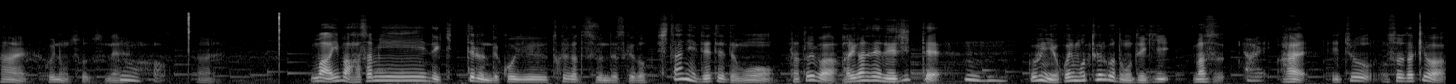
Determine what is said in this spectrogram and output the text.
はい、こういうのもそうですね。はい、まあ今ハサミで切ってるんでこういう作り方するんですけど下に出てても例えば針金でねじってうんうん。こういうふうに横に持ってくることもできます。はい。はい。一応それだけは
